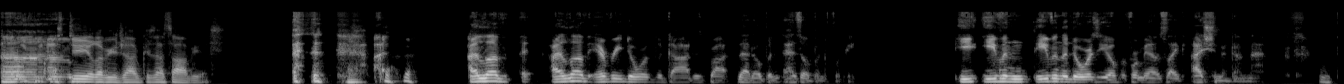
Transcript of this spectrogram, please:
Um, do you love your job? Because that's obvious. I, I love i love every door that god has brought that open has opened for me even even the doors he opened for me, I was like, I shouldn't have done that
